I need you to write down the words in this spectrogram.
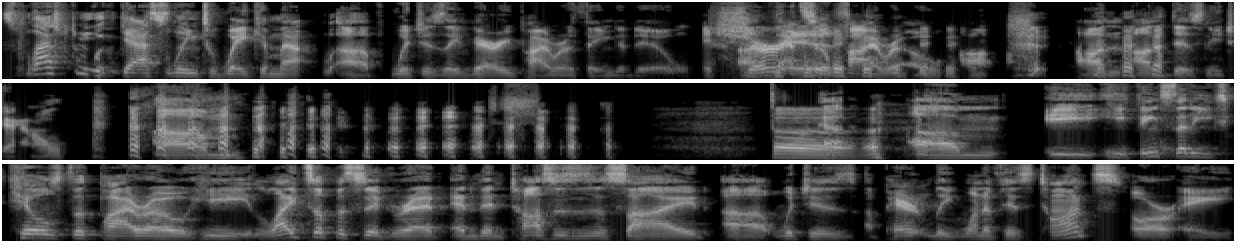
Splashed him with gasoline to wake him up, up which is a very pyro thing to do. It Uh, sure that's is. so pyro uh, on on disney channel. Um Uh, um he he thinks that he kills the pyro. He lights up a cigarette and then tosses it aside uh which is apparently one of his taunts or a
